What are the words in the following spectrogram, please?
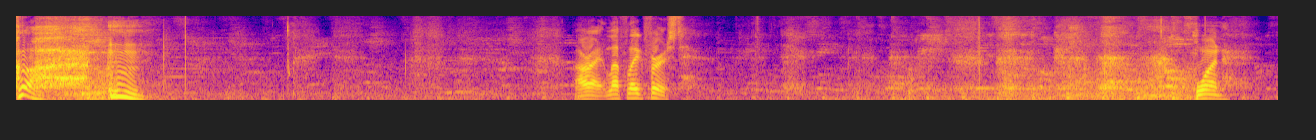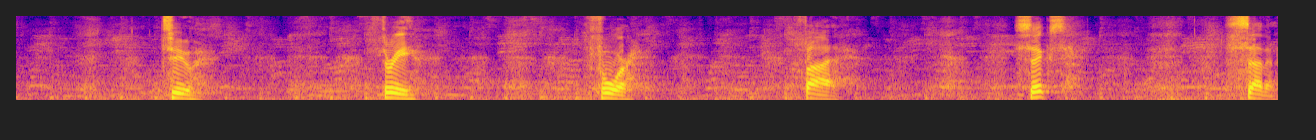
All right, left leg first. One, two, three, four, five, six, seven,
